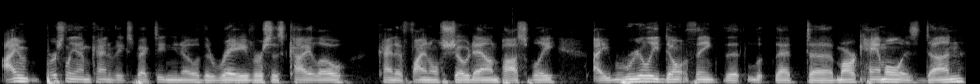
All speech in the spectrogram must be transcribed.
I'm personally I'm kind of expecting you know the Rey versus Kylo kind of final showdown possibly. I really don't think that that uh, Mark Hamill is done.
